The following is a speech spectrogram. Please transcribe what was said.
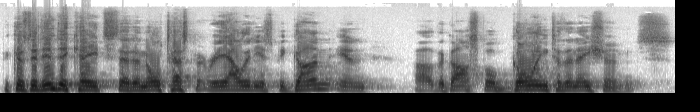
because it indicates that an Old Testament reality has begun in uh, the gospel going to the nations.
